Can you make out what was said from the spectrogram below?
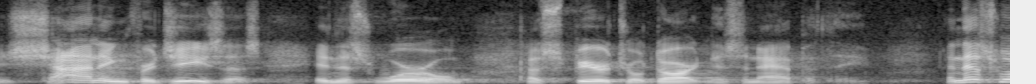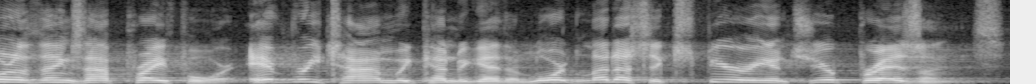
and shining for Jesus in this world of spiritual darkness and apathy. And that's one of the things I pray for every time we come together. Lord, let us experience your presence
